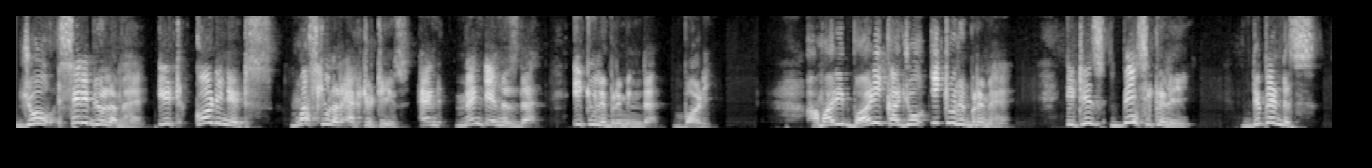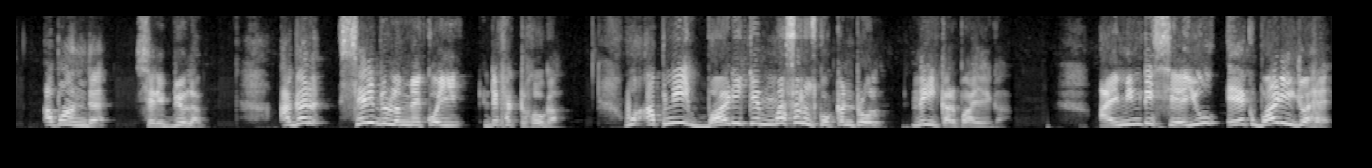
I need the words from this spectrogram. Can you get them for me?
जो सेरिब्यूलम है it coordinates muscular activities and maintain the equilibrium in the body हमारी बॉडी का जो इक्विलिब्रियम है it is basically depends upon the cerebellum अगर सेरिब्यूलम में कोई डिफेक्ट होगा, वो अपनी बॉडी के मसल उसको कंट्रोल नहीं कर पाएगा। I mean to say you एक बॉडी जो है,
